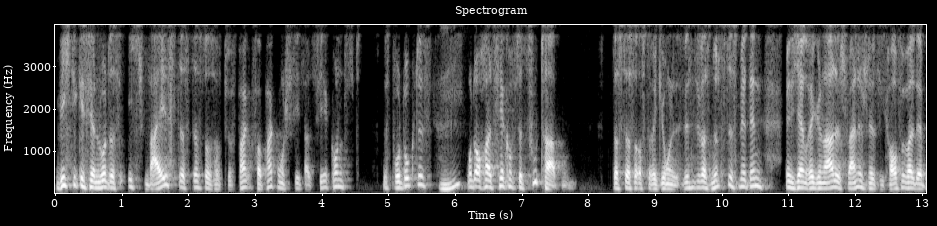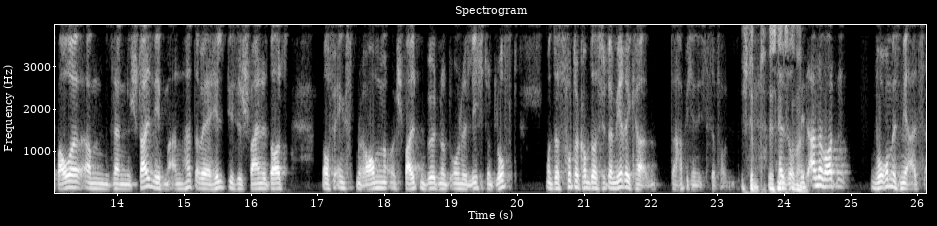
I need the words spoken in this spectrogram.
Wichtig ist ja nur, dass ich weiß, dass das, was auf der Verpackung steht, als Herkunft des Produktes mhm. und auch als Herkunft der Zutaten, dass das aus der Region ist. Wissen Sie, was nützt es mir denn, wenn ich ein regionales Schweineschnitzel kaufe, weil der Bauer ähm, seinen Stall nebenan hat, aber er hält diese Schweine dort auf engstem Raum und Spaltenböden und ohne Licht und Luft. Und das Futter kommt aus Südamerika. Da habe ich ja nichts davon. Stimmt. Ist also mit anderen Worten, worum es mir als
